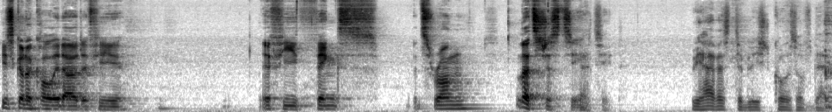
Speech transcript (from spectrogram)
He's gonna call it out if he if he thinks it's wrong. Let's just see. That's it. We have established cause of death.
